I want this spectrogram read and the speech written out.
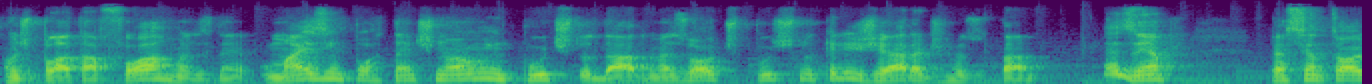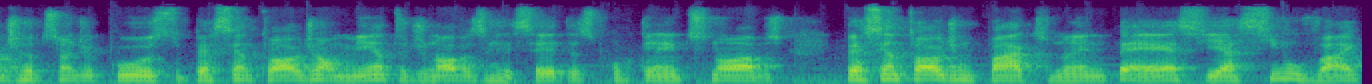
ou de plataformas, né, o mais importante não é o input do dado, mas o output no que ele gera de resultado. Exemplo, percentual de redução de custo, percentual de aumento de novas receitas por clientes novos, percentual de impacto no NPS e assim o vai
